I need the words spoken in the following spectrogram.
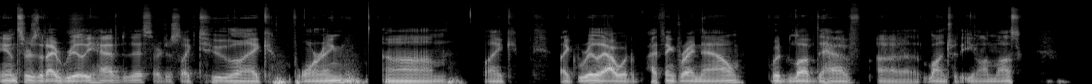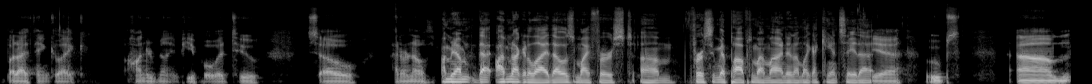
answers that I really have to this are just like too like boring. Um, like, like really, I would. I think right now would love to have uh, lunch with Elon Musk, but I think like 100 million people would too. So I don't know. I mean, I'm that, I'm not gonna lie. That was my first um, first thing that popped in my mind, and I'm like, I can't say that. yeah. Oops. Um,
